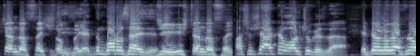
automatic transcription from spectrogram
স্ট্যান্ডার্ড সাইজ সব জি, জি, ভাই। একদম বড় সাইজে জি স্ট্যান্ডার্ড সাইজ পাশাপাশি আরেকটা ওয়াল শোকেস ভাই। এটা হলো আপনার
